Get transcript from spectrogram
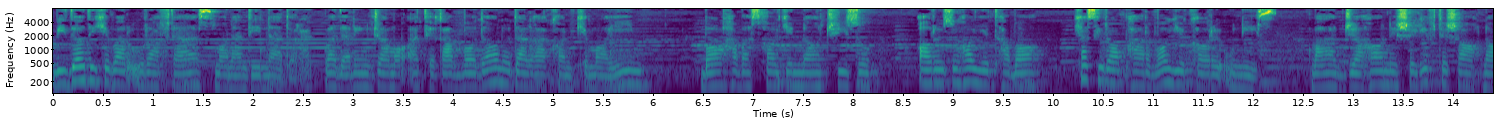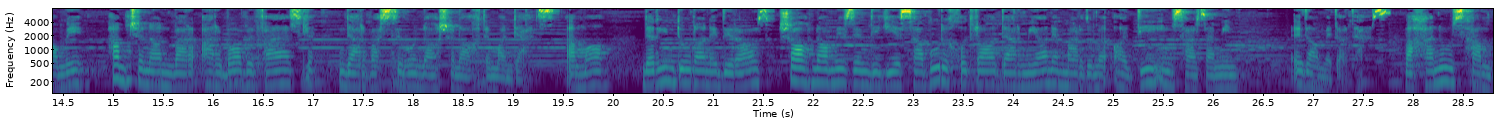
بیدادی که بر او رفته است مانندی ندارد و در این جماعت قوادان و دلغکان که ماییم با حوثهای ناچیز و آرزوهای تباه کسی را پروای کار او نیست. و جهان شگفت شاهنامه همچنان بر ارباب فضل در بسته و ناشناخته مانده است. اما در این دوران دراز شاهنامه زندگی صبور خود را در میان مردم عادی این سرزمین ادامه داده است و هنوز هم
